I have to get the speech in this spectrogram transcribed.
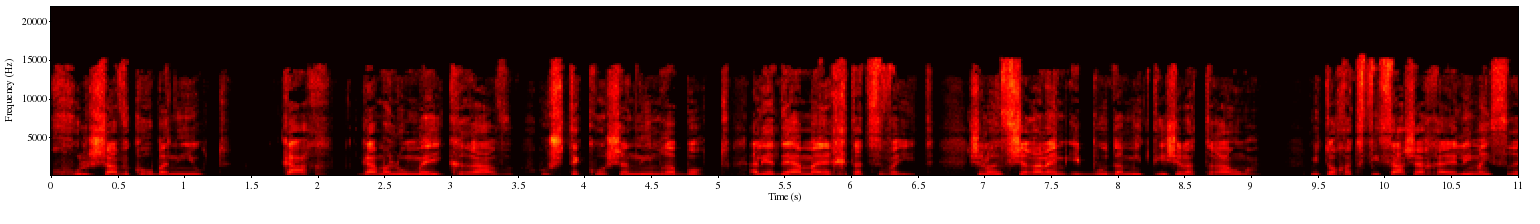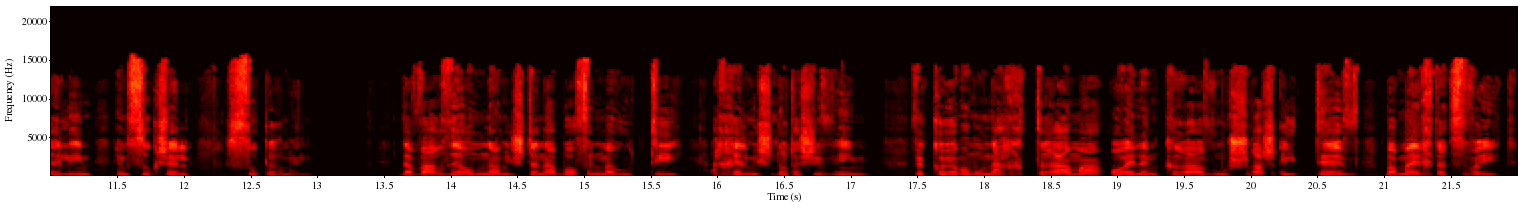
חולשה וקורבניות. כך, גם הלומי קרב הושתקו שנים רבות על ידי המערכת הצבאית, שלא אפשרה להם עיבוד אמיתי של הטראומה, מתוך התפיסה שהחיילים הישראלים הם סוג של סופרמן. דבר זה אומנם השתנה באופן מהותי החל משנות ה-70, וכיום המונח טראומה או הלם קרב מושרש היטב במערכת הצבאית.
